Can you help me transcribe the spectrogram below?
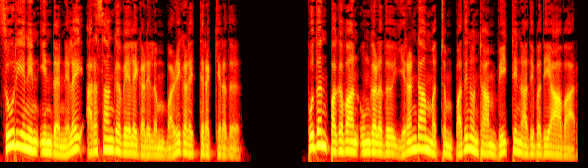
சூரியனின் இந்த நிலை அரசாங்க வேலைகளிலும் வழிகளைத் திறக்கிறது. புதன் பகவான் உங்களது இரண்டாம் மற்றும் பதினொன்றாம் வீட்டின் அதிபதி ஆவார்.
